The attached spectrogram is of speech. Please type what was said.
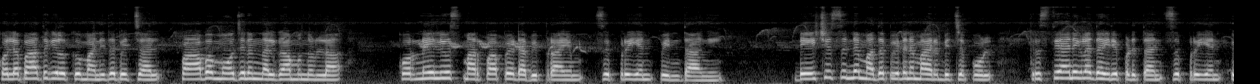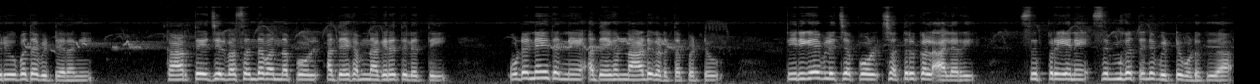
കൊലപാതകൾക്കും അനുദപിച്ചാൽ പാപമോചനം നൽകാമെന്നുള്ള കൊർണേലിയൂസ് മാർപ്പാപ്പയുടെ അഭിപ്രായം സിപ്രിയൻ പിന്താങ്ങി ഡേഷ്യസിന്റെ മതപീഡനം ആരംഭിച്ചപ്പോൾ ക്രിസ്ത്യാനികളെ ധൈര്യപ്പെടുത്താൻ സിപ്രിയൻ രൂപത വിട്ടിറങ്ങി. കാർത്തേജിൽ വസന്ത വന്നപ്പോൾ അദ്ദേഹം നഗരത്തിലെത്തി. ഉടനെ തന്നെ അദ്ദേഹം നാടുകടത്തപ്പെട്ടു. തിരികെ വിളിച്ചപ്പോൾ ശത്രുക്കൾ അലറി. സിപ്രിയനെ സിംഹത്തിന് വിട്ടുകൊടുക്കുക.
